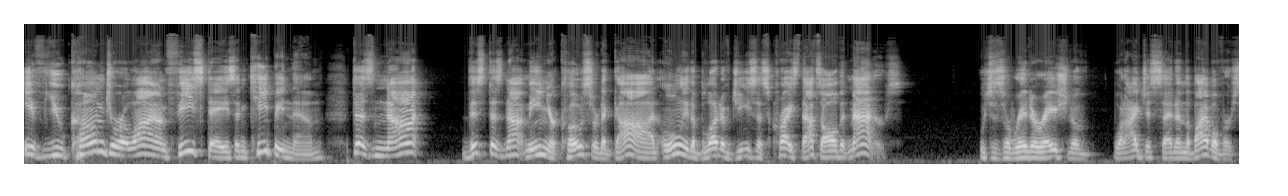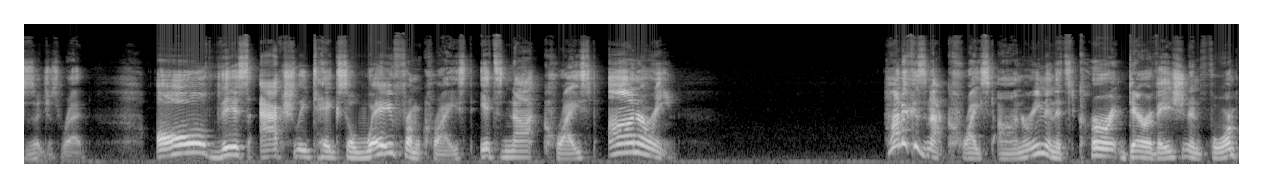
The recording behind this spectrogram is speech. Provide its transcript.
If you come to rely on feast days and keeping them, does not this does not mean you're closer to God. Only the blood of Jesus Christ, that's all that matters. Which is a reiteration of what I just said in the Bible verses I just read. All this actually takes away from Christ. It's not Christ honoring. Hanukkah is not Christ honoring in its current derivation and form,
